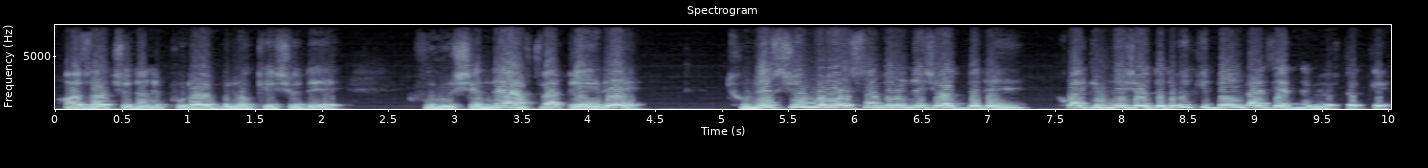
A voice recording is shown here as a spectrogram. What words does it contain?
آزاد شدن پولهای بلوکه شده فروش نفت و غیره تونست جمهوری اسلامی رو نجات بده؟ خب اگه نجات داده بود که به این وضعیت نمیافتاد که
